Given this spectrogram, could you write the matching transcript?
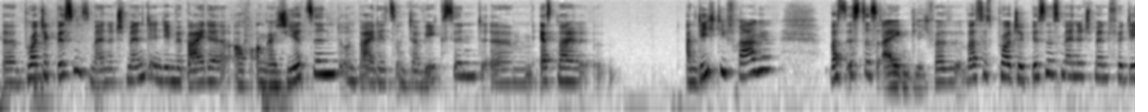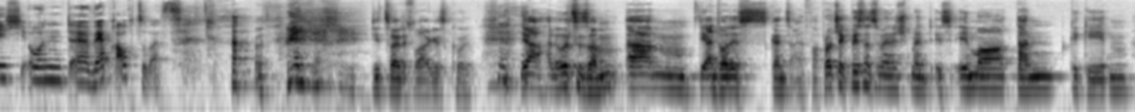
äh, Project Business Management, in dem wir beide auch engagiert sind und beide jetzt unterwegs sind. Ähm, erstmal an dich die Frage. Was ist das eigentlich? Was, was ist Project Business Management für dich und äh, wer braucht sowas? die zweite Frage ist cool. Ja, hallo zusammen. Ähm, die Antwort ist ganz einfach. Project Business Management ist immer dann gegeben,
